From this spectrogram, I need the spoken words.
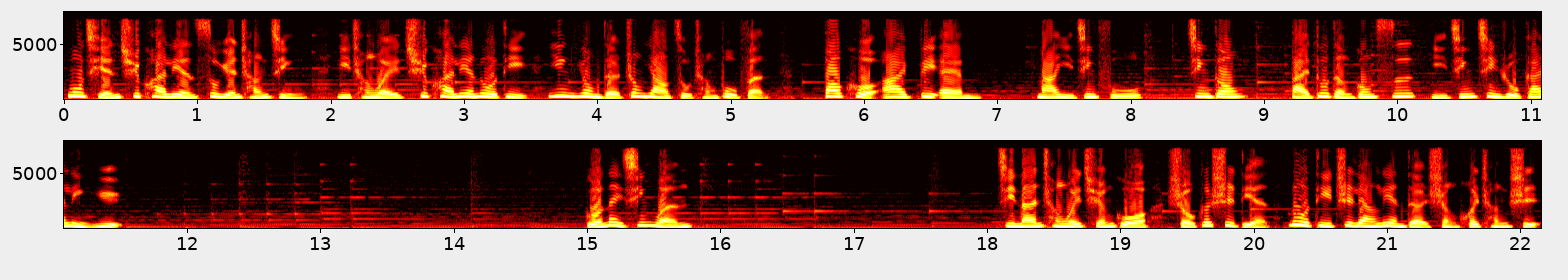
目前，区块链溯源场景已成为区块链落地应用的重要组成部分，包括 IBM、蚂蚁金服、京东、百度等公司已经进入该领域。国内新闻：济南成为全国首个试点落地质量链的省会城市。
